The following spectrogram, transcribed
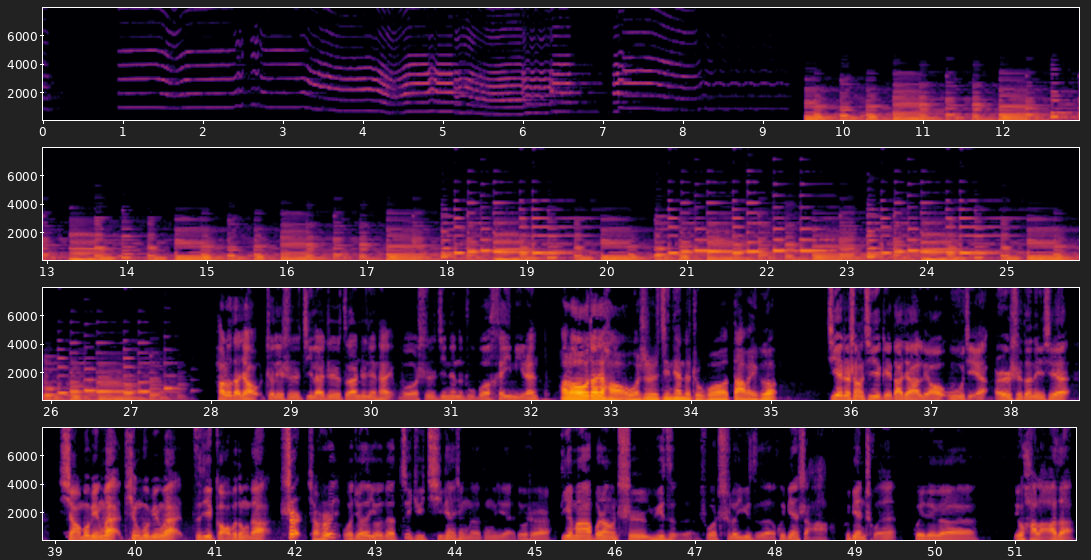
Hello，大家好，这里是既来之则安之电台，我是今天的主播黑米人。Hello，大家好，我是今天的主播大伟哥。接着上期给大家聊误解儿时的那些想不明白、听不明白、自己搞不懂的事儿。小时候我觉得有一个最具欺骗性的东西，就是爹妈不让吃鱼子，说吃了鱼子会变傻、会变蠢、会这个流哈喇子，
